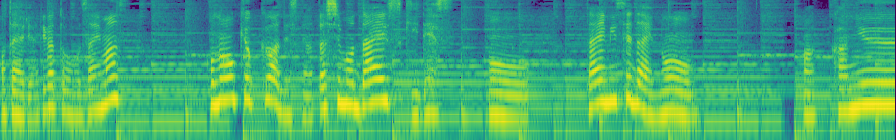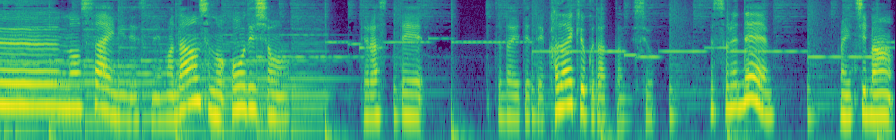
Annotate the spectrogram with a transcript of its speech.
お便りありがとうございます。この曲はですね、私も大好きです。もう、第2世代の、まあ、加入の際にですね、まあ、ダンスのオーディションやらせていただいてて、課題曲だったんですよ。でそれで、まあ、一番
